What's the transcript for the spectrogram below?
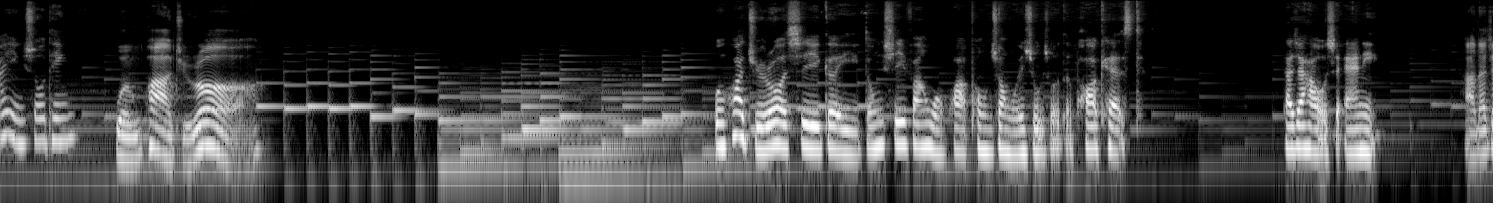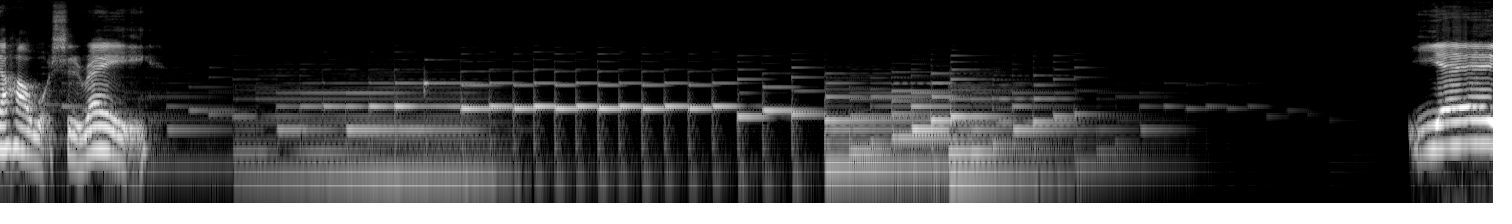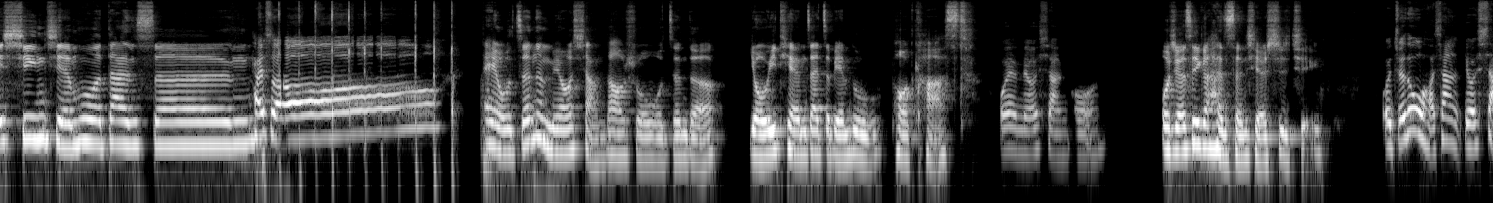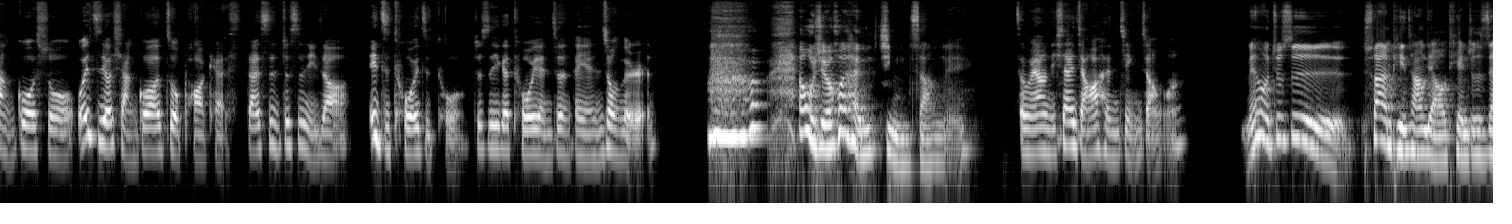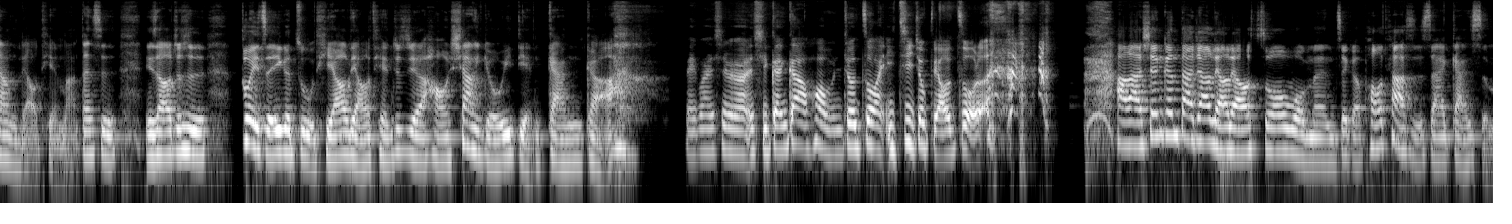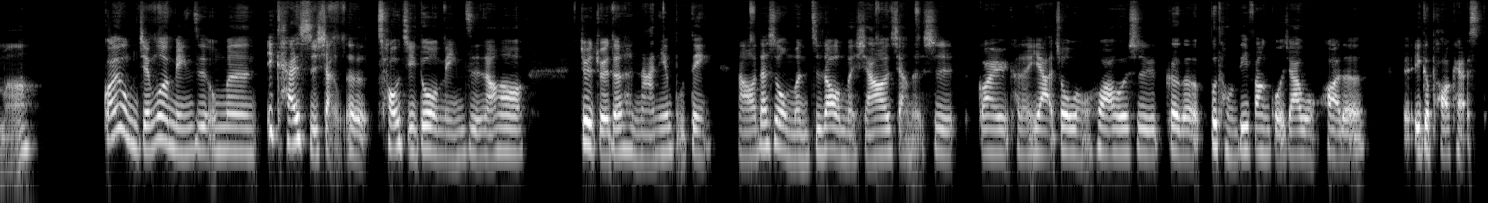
欢迎收听文化局若。文化局若是一个以东西方文化碰撞为主轴的 podcast。大家好，我是 Annie。好，大家好，我是 Ray。耶！Yeah, 新节目诞生，拍手！哎、欸，我真的没有想到，说我真的有一天在这边录 podcast。我也没有想过，我觉得是一个很神奇的事情。我觉得我好像有想过说，说我一直有想过要做 podcast，但是就是你知道，一直拖，一直拖，就是一个拖延症很严重的人。哎，我觉得会很紧张哎。怎么样？你现在讲话很紧张吗？没有，就是虽然平常聊天就是这样子聊天嘛，但是你知道，就是对着一个主题要聊天，就觉得好像有一点尴尬。没关系，没关系，尴尬的话我们就做完一季就不要做了。好啦，先跟大家聊聊说我们这个 podcast 是在干什么。关于我们节目的名字，我们一开始想的超级多的名字，然后就觉得很拿捏不定。然后，但是我们知道我们想要讲的是。关于可能亚洲文化或是各个不同地方国家文化的一个 podcast，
